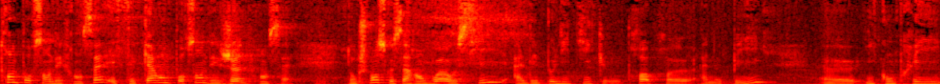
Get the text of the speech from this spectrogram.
30% des Français et c'est 40% des jeunes Français. Donc je pense que ça renvoie aussi à des politiques euh, propres euh, à notre pays, euh, y compris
